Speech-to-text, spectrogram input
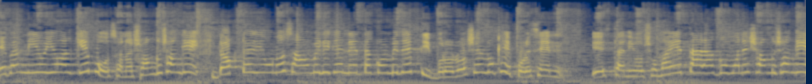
এবার নিউ ইয়র্কে পৌঁছানোর সঙ্গে সঙ্গে ডক্টর ইউনুস আওয়ামী লীগের নেতাকর্মীদের তীব্র রোষের মুখে পড়েছেন। স্থানীয় সময়ে তার আগমনের সঙ্গে সঙ্গে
